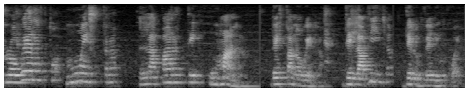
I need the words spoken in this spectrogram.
Roberto muestra la parte humana de esta novela, de la vida de los delincuentes.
